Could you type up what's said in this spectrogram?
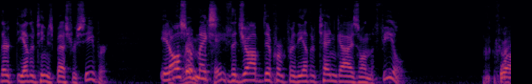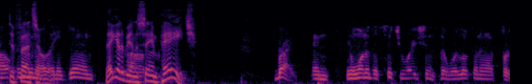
they're the other team's best receiver? It also makes the job different for the other ten guys on the field. Well, defensively. and, you know, and again, They got to be on the Um, same page. Right. And you know, one of the situations that we're looking at for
